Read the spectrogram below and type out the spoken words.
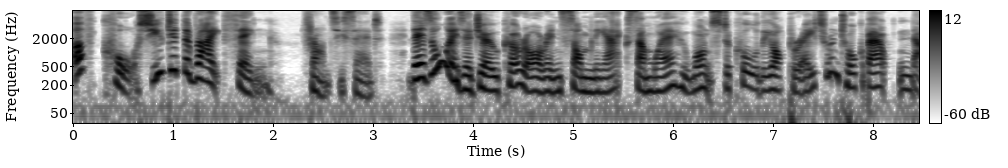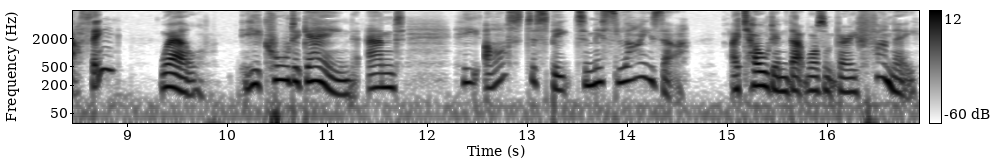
Of course, you did the right thing, Francie said. There's always a joker or insomniac somewhere who wants to call the operator and talk about nothing. Well, he called again, and he asked to speak to Miss Liza. I told him that wasn't very funny,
